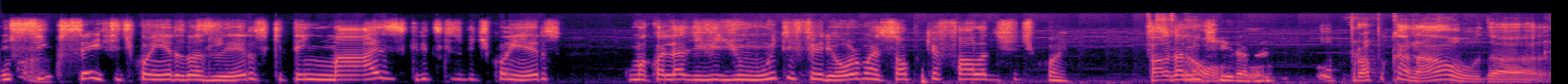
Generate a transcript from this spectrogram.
uns 5, 6 shitcoinheiros brasileiros que têm mais inscritos que os bitcoinheiros com uma qualidade de vídeo muito inferior, mas só porque fala de shitcoin. Fala Não, da mentira, o, né? O próprio canal da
